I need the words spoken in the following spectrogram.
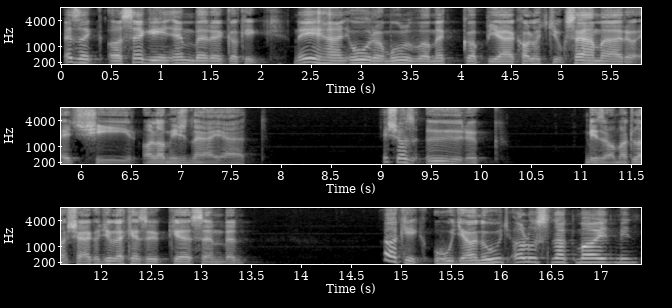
Ezek a szegény emberek, akik néhány óra múlva megkapják halottjuk számára egy sír alamizsdáját. És az őrök, bizalmatlanság a gyülekezőkkel szemben akik ugyanúgy alusznak majd, mint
